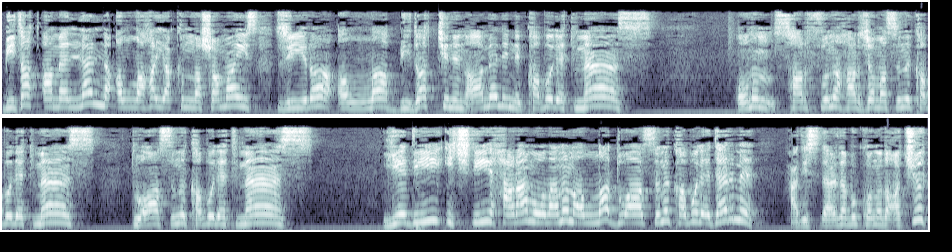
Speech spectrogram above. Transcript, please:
Bidat amellerle Allah'a yakınlaşamayız. Zira Allah bidatçinin amelini kabul etmez. Onun sarfını, harcamasını kabul etmez. Duasını kabul etmez. Yediği, içtiği haram olanın Allah duasını kabul eder mi? Hadislerde bu konuda açık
